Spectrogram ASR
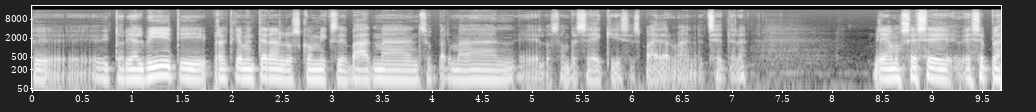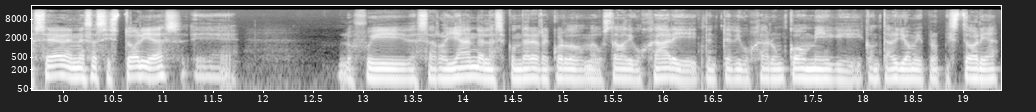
Editorial Beat y prácticamente eran los cómics de Batman, Superman, eh, Los Hombres X, Spider-Man, etc. Digamos, ese, ese placer en esas historias eh, lo fui desarrollando. En la secundaria recuerdo me gustaba dibujar y intenté dibujar un cómic y contar yo mi propia historia.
